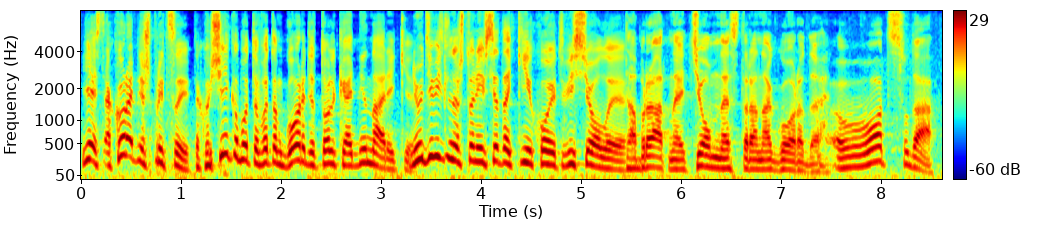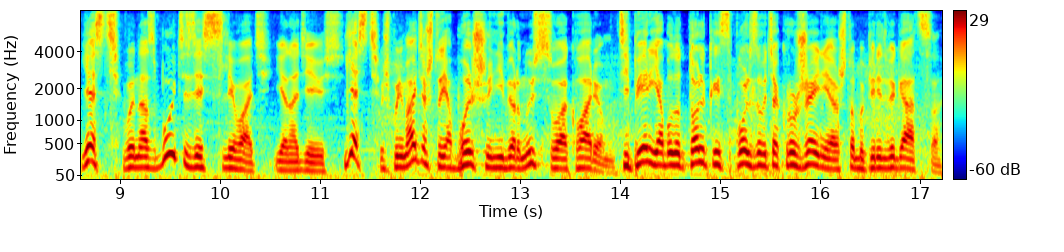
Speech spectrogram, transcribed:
Есть, аккуратнее шприцы. Такое ощущение, как будто в этом городе только одни нарики. Неудивительно, что не все такие ходят веселые. Это обратная, темная сторона города. Вот сюда. Есть. Вы нас будете здесь сливать, я надеюсь? Есть. Вы же понимаете, что я больше не вернусь в свой аквариум. Теперь я буду только использовать окружение, чтобы передвигаться.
